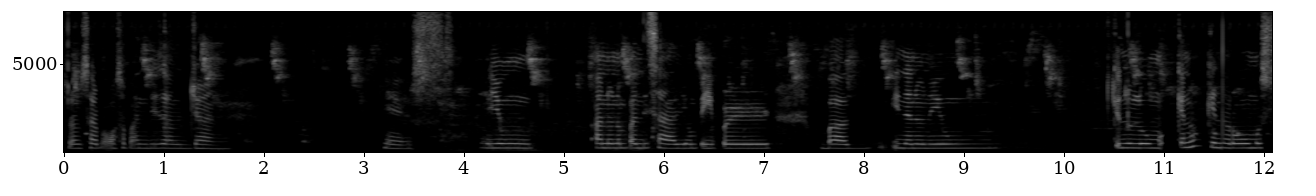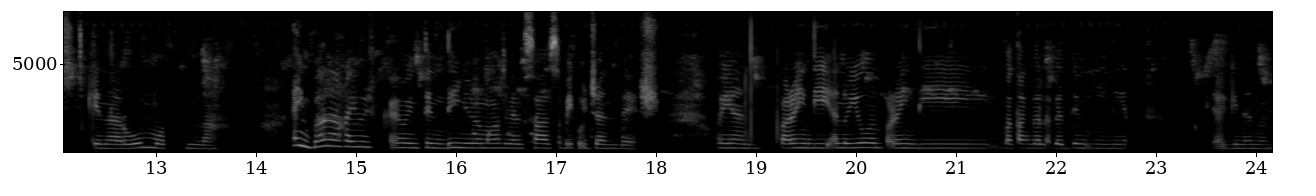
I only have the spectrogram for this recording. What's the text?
Sarap-sarap ako sa pandesal dyan. Yes. Yung ano ng pandesal, yung paper bag, inano na yung kinulumo, kino, kinarumos, kinarumot na. Ay, bala kayo, kayo intindi nyo ng mga pinagsasabi ko dyan, besh. Ayan, para hindi, ano yun, para hindi matanggal agad yung init. Kaya ginanon.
